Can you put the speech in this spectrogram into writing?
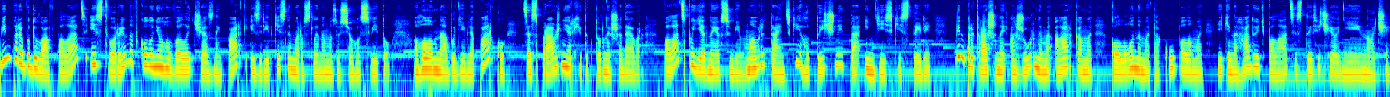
Він перебудував палац і створив навколо нього величезний парк із рідкісними рослинами з усього світу. Головна будівля парку це справжній архітектурний шедевр. Палац поєднує в собі мавританський, готичний та індійський стилі. Він прикрашений ажурними арками, колонами та куполами, які нагадують палаци з тисячі однієї ночі.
